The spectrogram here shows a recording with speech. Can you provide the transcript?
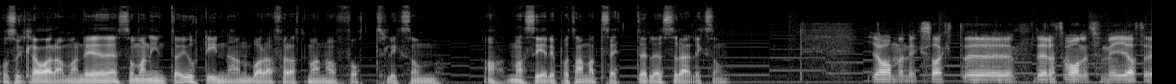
Och så klarar man det som man inte har gjort innan bara för att man har fått liksom, ja, man ser det på ett annat sätt eller sådär liksom. Ja men exakt. Eh, det är rätt vanligt för mig att eh,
